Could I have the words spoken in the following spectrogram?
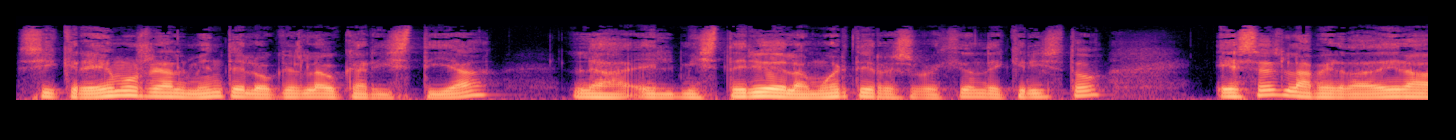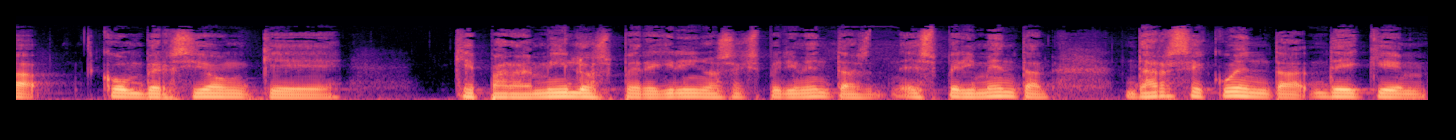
Si creemos realmente lo que es la Eucaristía, el misterio de la muerte y resurrección de Cristo, esa es la verdadera conversión que, que para mí los peregrinos experimentan, experimentan, darse cuenta de que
